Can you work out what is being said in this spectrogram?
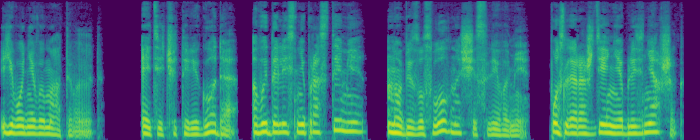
его не выматывают. Эти четыре года выдались непростыми, но, безусловно, счастливыми. После рождения близняшек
